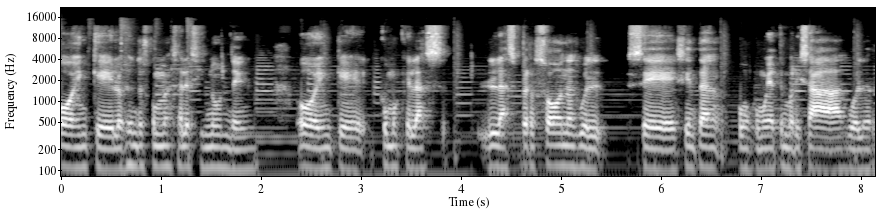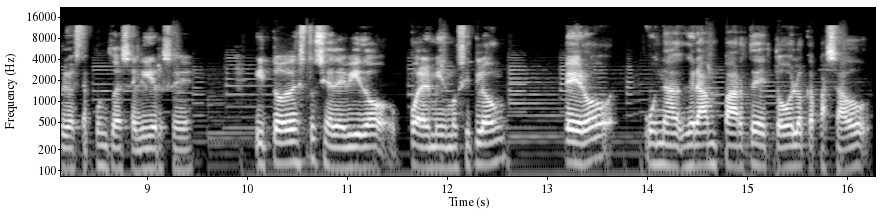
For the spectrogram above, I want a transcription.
o en que los centros comerciales se inunden o en que como que las, las personas se sientan como muy atemorizadas o el río está a punto de salirse y todo esto se ha debido por el mismo ciclón pero una gran parte de todo lo que ha pasado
